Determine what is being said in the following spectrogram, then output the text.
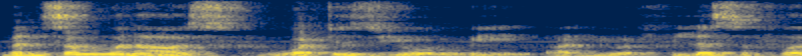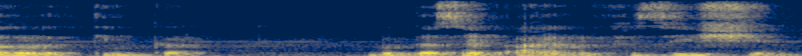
When someone asks, What is your way? Are you a philosopher or a thinker? Buddha said, I am a physician.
